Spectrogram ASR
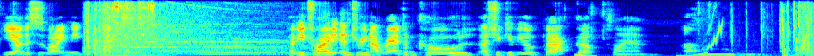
Yeah, this is what I need to do. Have you tried entering a random code? That should give you a backup plan. Oh.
